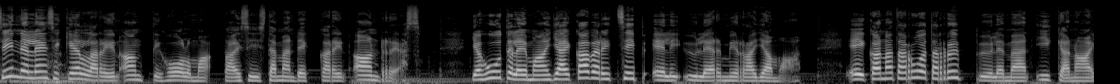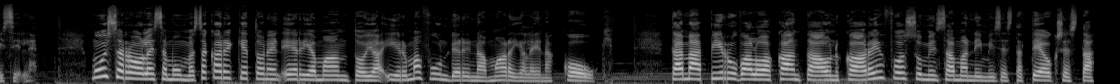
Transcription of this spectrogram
Sinne lensi kellariin Antti Holma, tai siis tämän dekkarin Andreas. Ja huutelemaan jäi kaveri Zip eli Ylermi Rajamaa. Ei kannata ruota ryppyilemään ikänaisille. Muissa rooleissa muun muassa Kari Ketonen, Erja Manto ja Irma Funderina Marjaleena Kouki. Tämä Piruvaloa kantaa on Kaaren Fossumin samannimisestä teoksesta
